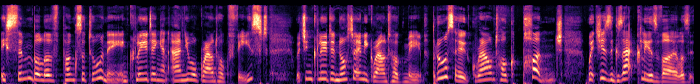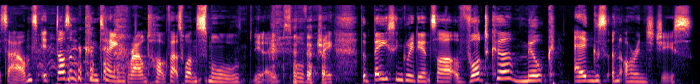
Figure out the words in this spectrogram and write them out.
a symbol of Punxsutawney, including an annual groundhog feast, which included not only groundhog meat, but also groundhog punch, which is exactly as vile as it sounds. It doesn't contain groundhog. That's one small, you know, small victory. The base ingredients are vodka, milk, eggs, and orange juice.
